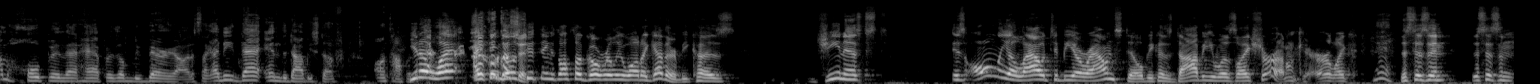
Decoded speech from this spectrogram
I'm hoping that happens. I'll be very honest. Like I need that and the Dabi stuff on top of. You that. know what? I think those two things also go really well together because Jeanist is only allowed to be around still because Dabi was like, "Sure, I don't care. Like, this isn't. This isn't."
